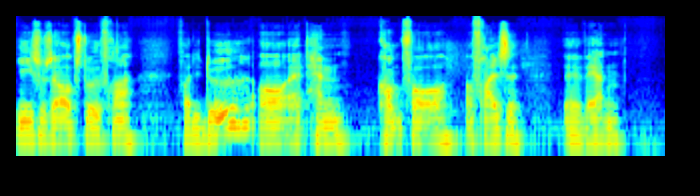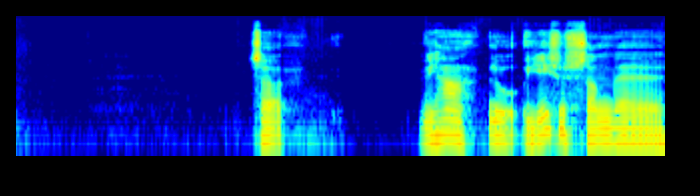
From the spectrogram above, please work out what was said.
Jesus er opstået fra, fra de døde, og at han kom for at, at frelse øh, verden. Så vi har nu Jesus som, øh,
